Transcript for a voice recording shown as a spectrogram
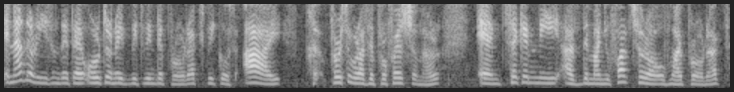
another reason that I alternate between the products because I, first of all, as a professional, and secondly, as the manufacturer of my products,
